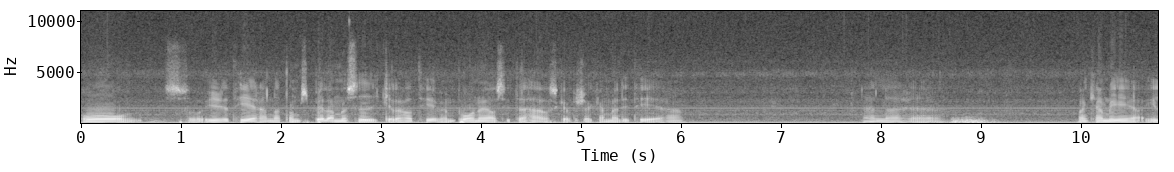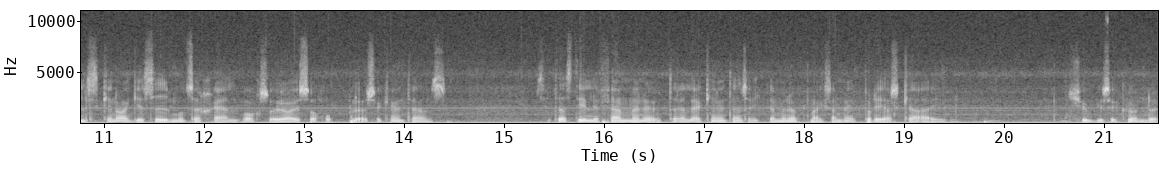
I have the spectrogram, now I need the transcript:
Och så irriterande att de spelar musik eller har tvn på när jag sitter här och ska försöka meditera. Eller eh, man kan bli ilsken och aggressiv mot sig själv också. Jag är så hopplös. Jag kan ju inte ens sitta still i fem minuter. Eller jag kan ju inte ens rikta min uppmärksamhet på det jag ska i 20 sekunder.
